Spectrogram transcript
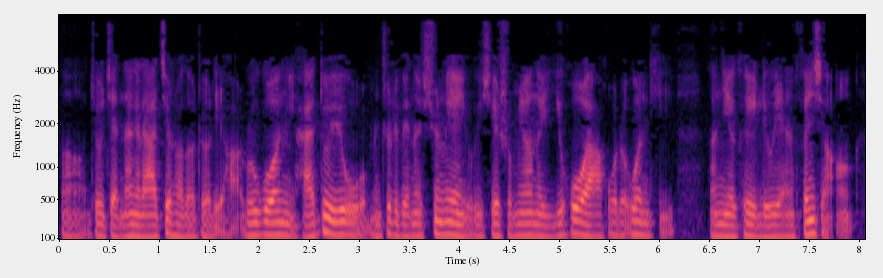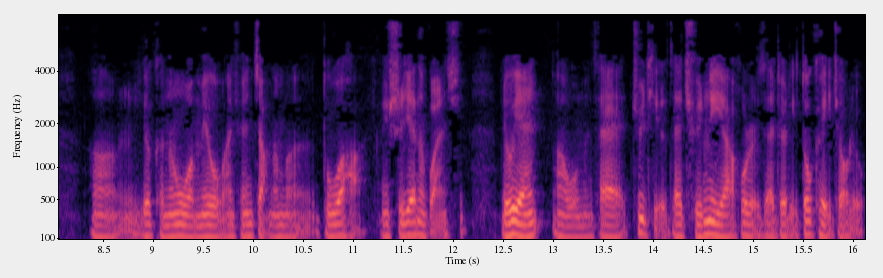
啊，就简单给大家介绍到这里哈。如果你还对于我们这里边的训练有一些什么样的疑惑啊或者问题，那你也可以留言分享。嗯，也可能我没有完全讲那么多哈，因为时间的关系。留言啊，我们在具体的在群里啊，或者在这里都可以交流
